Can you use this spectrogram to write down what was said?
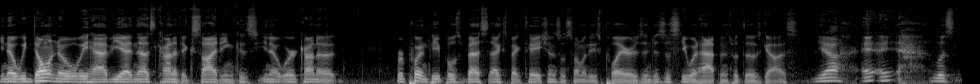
you know we don't know what we have yet, and that's kind of exciting because you know we're kind of we're putting people's best expectations on some of these players, and just to see what happens with those guys. Yeah, and, and listen.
